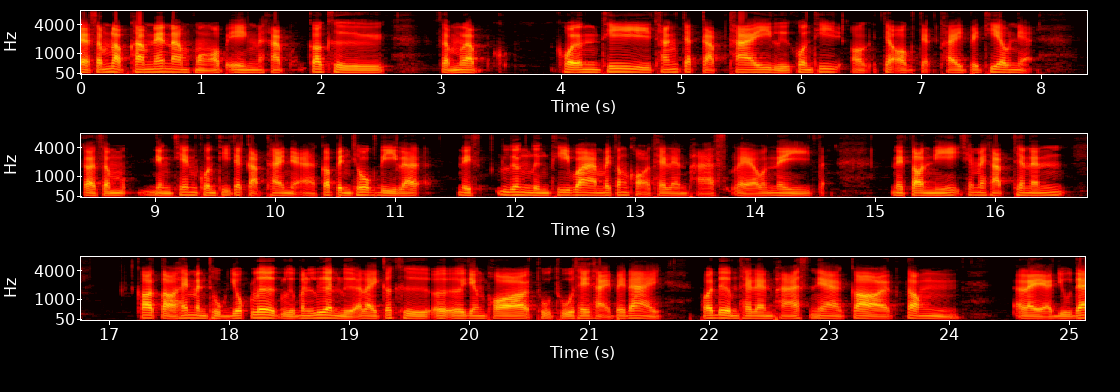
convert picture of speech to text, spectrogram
แต่สำหรับคำแนะนำของออฟเองนะครับ ก็คือสำหรับคนที่ทั้งจะกลับไทยหรือคนที่ออกจะออกจากไทยไปเที่ยวเนี่ยก็อย่างเช่นคนที่จะกลับไทยเนี่ยก็เป็นโชคดีแล้ว ในเรื่องหนึ่งที่ว่าไม่ต้องขอ Thailand Pass แล้วในในตอนนี้ใช่ไหมครับ ฉะนั้นก็ต่อให้มันถูกยกเลิกหรือมันเลื่อนหรืออะไรก็คือเออเออยังพอถูถูไถ่ๆไปได้ เพราะเดิม Thailand Pass เนี่ยก็ต้องอะไรอะอยู่ได้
